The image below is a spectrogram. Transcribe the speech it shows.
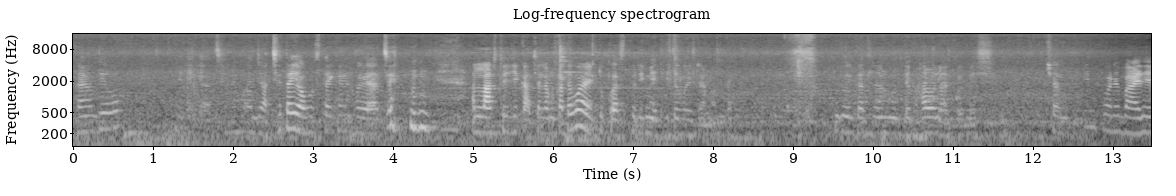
এখানেও দেবো এদিকে আছে যাচ্ছে, তাই অবস্থা এখানে হয়ে আছে। আর লাস্টে যে কাঁচা লঙ্কা দেবো, আর একটু কস্তুরি মেথি দেবো, এটার মধ্যে। দই কাতলার মধ্যে ভালো লাগবে বেশ। চলো দিন পরে বাইরে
